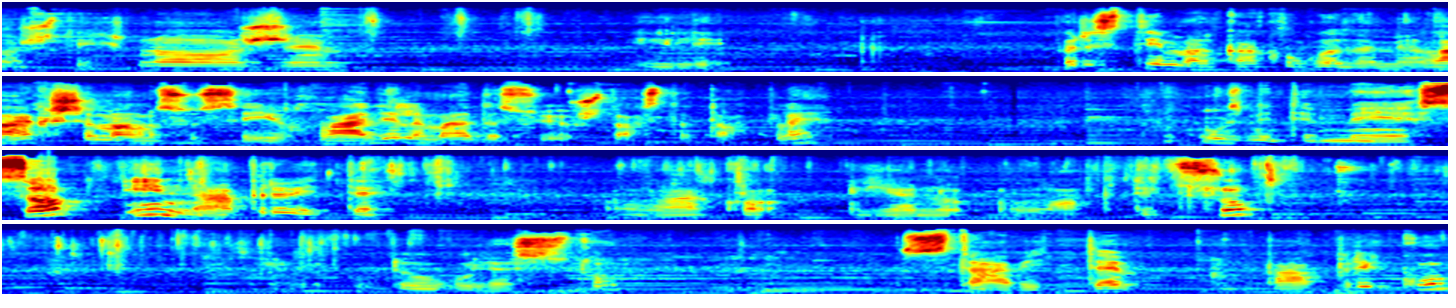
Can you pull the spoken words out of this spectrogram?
Možete ih nožem ili prstima, kako god vam je lakše. Malo su se i ohladile, mada su još dosta tople. Uzmite meso i napravite ovako jednu lopticu duguljastu. Stavite papriku,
